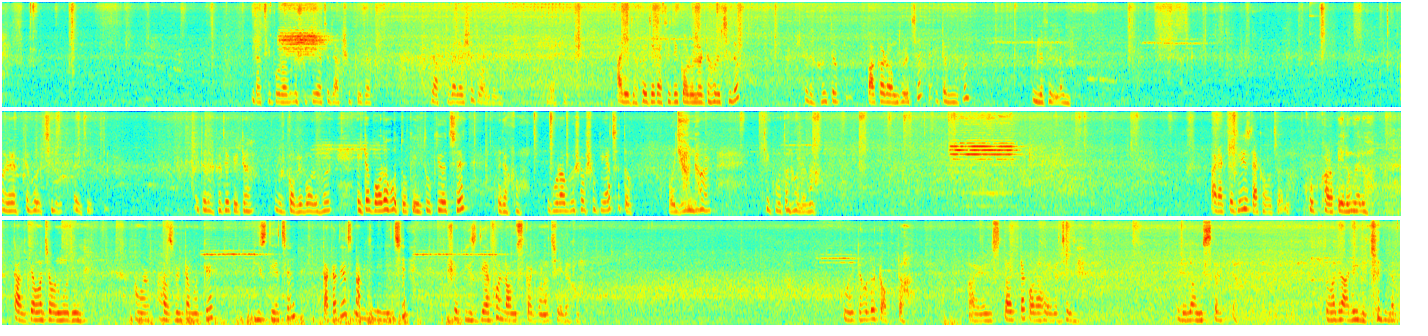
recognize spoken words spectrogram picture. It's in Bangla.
গাছের গোড়াগুলো শুকিয়ে যাচ্ছে যাক, শুকিয়ে যাক। রাত্রিবেলা এসে জল দেবো। আর এই দেখো যে গাছে যে করলাটা হয়েছিল দেখো, এটা পাকা রং ধরেছে, এটা আমি এখন তুলে ফেললাম। আর একটা হয়েছিল, এই যে এটা দেখা যাক, এটা ওর কবে বড় হয়। এটা বড় হতো, কিন্তু কি হচ্ছে, এ দেখো, গোড়াগুলো সব শুকিয়ে আছে তো। ওই জন্য আর ঠিক মতন হলো না। আর একটা জিনিস দেখাবো, চলো। খুব খারাপ এলোমেলো। কালকে আমার জন্মদিন। আমার হাজব্যান্ড আমাকে পিস দিয়েছেন। টাকা দিয়েছেন, আমি কিনে নিচ্ছি। সে পিস দিয়ে এখন লং স্কার্ট বানাচ্ছে দেখো। ওইটা হলো টপটা। আর স্কার্টটা করা হয়ে গেছে যে লং স্কার্টটা। তোমাদের আগেই দেখিয়ে দিলাম।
